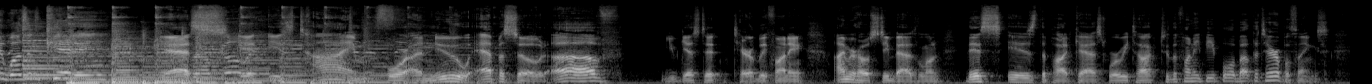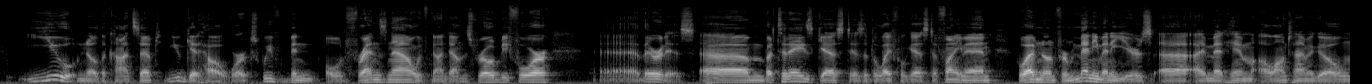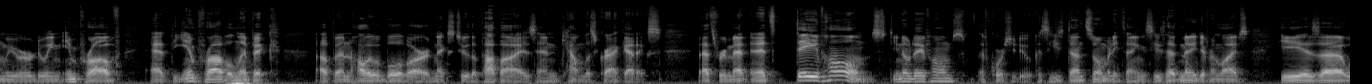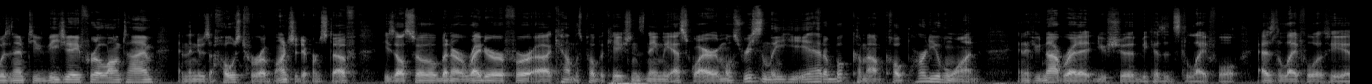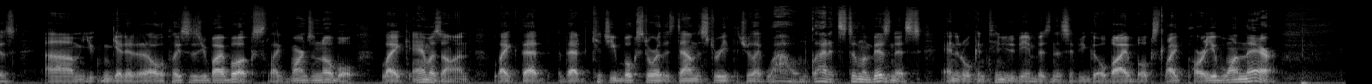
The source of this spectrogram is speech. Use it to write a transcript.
really wasn't kidding. Yes, it is time for a new episode of, you guessed it, Terribly Funny. I'm your host, Steve Basilone. This is the podcast where we talk to the funny people about the terrible things. You know the concept, you get how it works. We've been old friends now, we've gone down this road before. Uh, there it is. Um, but today's guest is a delightful guest, a funny man who I've known for many, many years. Uh, I met him a long time ago when we were doing improv at the Improv Olympic up in Hollywood Boulevard next to the Popeyes and countless crack addicts. That's where we met, and it's Dave Holmes. Do you know Dave Holmes? Of course you do, because he's done so many things. He's had many different lives. He is uh, was an MTV VJ for a long time, and then he was a host for a bunch of different stuff. He's also been a writer for uh, countless publications, namely Esquire, and most recently he had a book come out called Party of One. And if you've not read it, you should because it's delightful, as delightful as he is. Um, you can get it at all the places you buy books, like Barnes and Noble, like Amazon, like that that kitschy bookstore that's down the street. That you're like, wow, I'm glad it's still in business, and it will continue to be in business if you go buy books like Party of One there.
